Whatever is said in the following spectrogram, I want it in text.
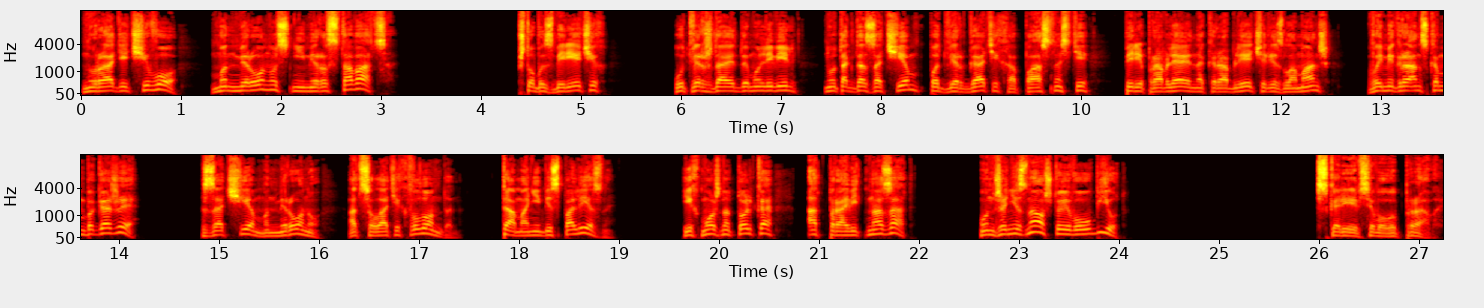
Но ради чего Монмерону с ними расставаться? Чтобы сберечь их, утверждает де Молевиль, но тогда зачем подвергать их опасности, переправляя на корабле через Ла-Манш в эмигрантском багаже? Зачем Монмерону отсылать их в Лондон. Там они бесполезны. Их можно только отправить назад. Он же не знал, что его убьют. Скорее всего, вы правы.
